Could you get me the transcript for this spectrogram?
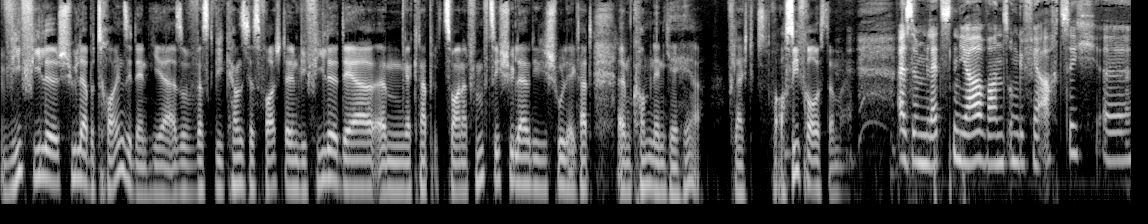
Wie viele Schüler betreuen Sie denn hier? Also was, wie kann man sich das vorstellen? Wie viele der ähm, ja, knapp 250 Schüler, die die Schule hat, ähm, kommen denn hierher? Vielleicht auch Sie, Frau Ostermeier. Also im letzten Jahr waren es ungefähr 80 äh,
